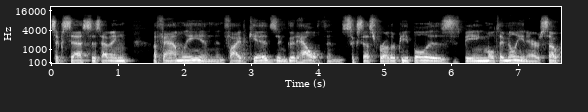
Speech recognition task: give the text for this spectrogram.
success is having a family and, and five kids and good health and success for other people is being multimillionaires. So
